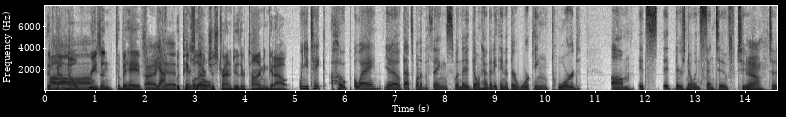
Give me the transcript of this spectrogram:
they've got Ah. no reason to behave I Yeah. get. with people There's that no- are just trying to do their time and get out. When you take hope away, you know, that's one of the things when they don't have anything that they're working toward. Um, it's it, there's no incentive to Yeah. to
